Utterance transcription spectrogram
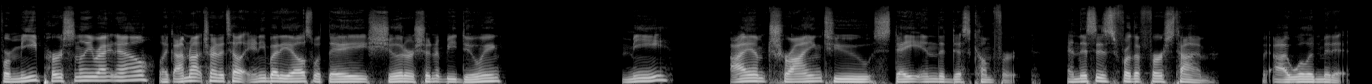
For me personally, right now, like I'm not trying to tell anybody else what they should or shouldn't be doing. Me, I am trying to stay in the discomfort. And this is for the first time. I will admit it.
